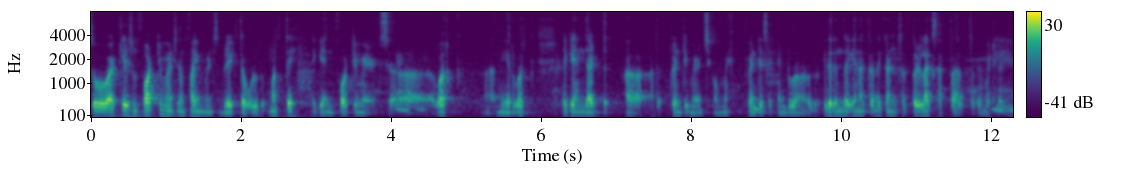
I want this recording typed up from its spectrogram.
ಸೊ ಅಟ್ಲೀಸ್ಟ್ ಒಂದು ಫಾರ್ಟಿ ಮಿನಿಟ್ಸ್ ಒಂದು ಫೈವ್ ಮಿನಿಟ್ಸ್ ಬ್ರೇಕ್ ತಗೊಳ್ಳೋದು ಮತ್ತೆ again forty minutes work near work again that ಅದು ಟ್ವೆಂಟಿ ಮಿನಿಟ್ಸ್ಗೆ ಒಮ್ಮೆ ಟ್ವೆಂಟಿ ಸೆಕೆಂಡ್ ದೂರ ನೋಡೋದು ಇದರಿಂದ ಏನಾಗ್ತದೆ ಅಂದ್ರೆ ಕಣ್ಣು ಸ್ವಲ್ಪ ರಿಲ್ಯಾಕ್ಸ್ ಆಗ್ತಾ ಇರ್ತದೆ ಮೆಟ್ಲಲ್ಲಿ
